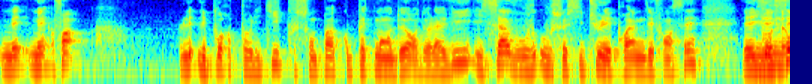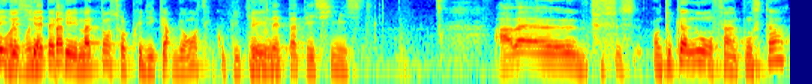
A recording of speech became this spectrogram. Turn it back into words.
mais, enfin, les, pouvoirs politiques ne sont pas complètement en dehors de la vie. Ils savent où, se situent les problèmes des Français et ils essayent de s'y attaquer. Maintenant, sur le prix du carburant, c'est compliqué. Mais vous n'êtes pas pessimiste ah ben, En tout cas, nous, on fait un constat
